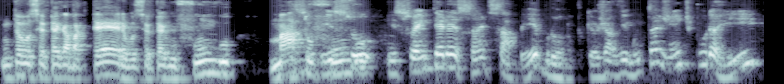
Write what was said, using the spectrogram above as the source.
Então você pega a bactéria, você pega o fungo, mata isso, o fungo. Isso, isso é interessante saber, Bruno, porque eu já vi muita gente por aí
